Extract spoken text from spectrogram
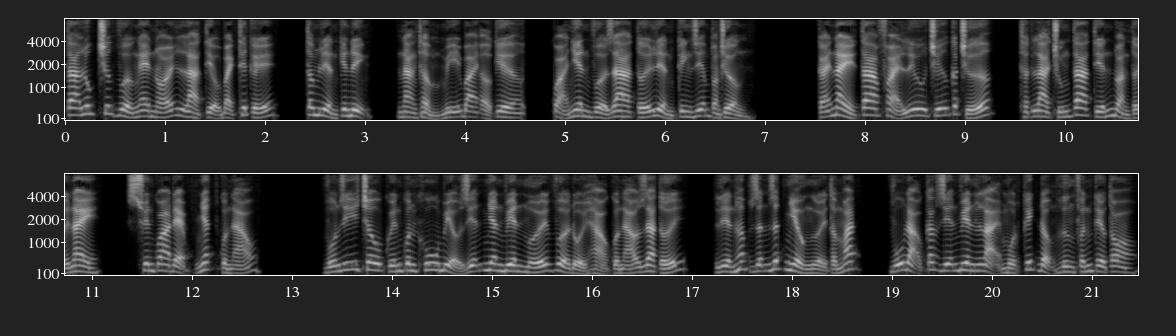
Ta lúc trước vừa nghe nói là tiểu bạch thiết kế, tâm liền kiên định, nàng thẩm mỹ bại ở kia, quả nhiên vừa ra tới liền kinh diễm toàn trường. Cái này ta phải lưu trữ cất chứa, thật là chúng ta tiến đoàn tới nay, xuyên qua đẹp nhất quần áo. Vốn dĩ châu quyến quân khu biểu diễn nhân viên mới vừa đổi hảo quần áo ra tới, liền hấp dẫn rất nhiều người tầm mắt, vũ đạo các diễn viên lại một kích động hưng phấn kêu to,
